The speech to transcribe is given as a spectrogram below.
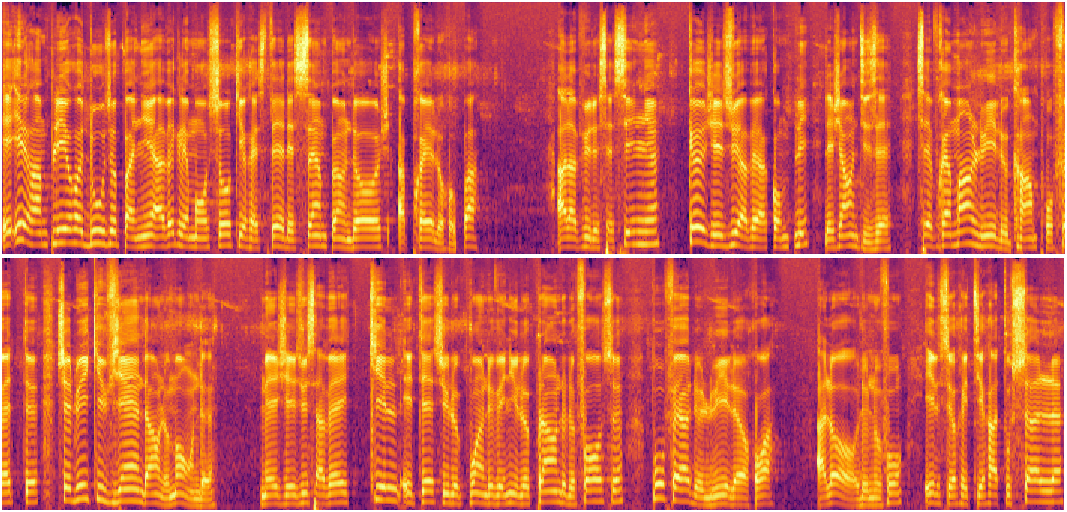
et ils remplirent douze paniers avec les morceaux qui restaient des cinq pains d'orge après le repas. À la vue de ces signes que Jésus avait accomplis, les gens disaient, c'est vraiment lui le grand prophète, celui qui vient dans le monde. Mais Jésus savait qu'il était sur le point de venir le prendre de force pour faire de lui leur roi. Alors, de nouveau, il se retira tout seul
